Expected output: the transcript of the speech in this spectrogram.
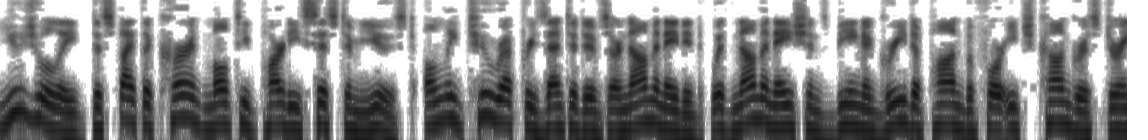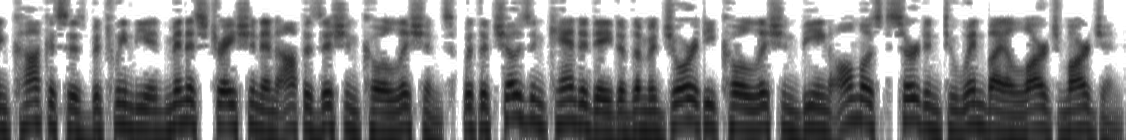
Usually, despite the current multi-party system used, only two representatives are nominated, with nominations being agreed upon before each Congress during caucuses between the administration and opposition coalitions, with the chosen candidate of the majority coalition being almost certain to win by a large margin.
